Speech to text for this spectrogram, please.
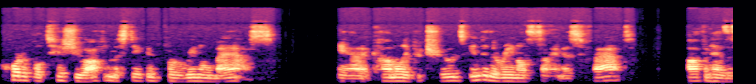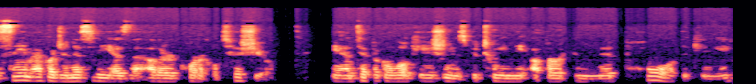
cortical tissue, often mistaken for renal mass. And it commonly protrudes into the renal sinus fat often has the same echogenicity as the other cortical tissue, and typical location is between the upper and mid pole of the kidney,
